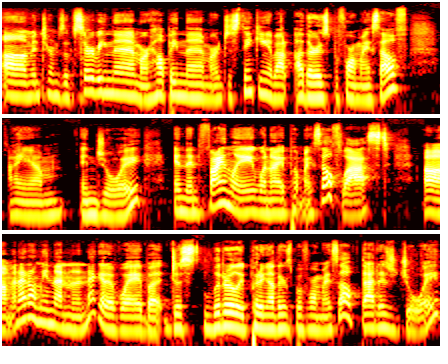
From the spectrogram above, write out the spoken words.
um, in terms of serving them or helping them or just thinking about others before myself i am in joy and then finally when i put myself last um, and i don't mean that in a negative way but just literally putting others before myself that is joy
